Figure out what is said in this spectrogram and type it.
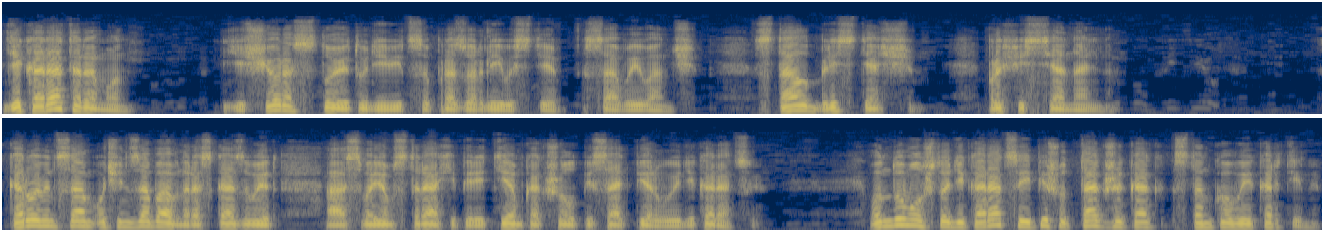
Декоратором он, еще раз стоит удивиться прозорливости Савы Ивановича, стал блестящим, профессиональным. Коровин сам очень забавно рассказывает о своем страхе перед тем, как шел писать первую декорацию. Он думал, что декорации пишут так же, как станковые картины,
